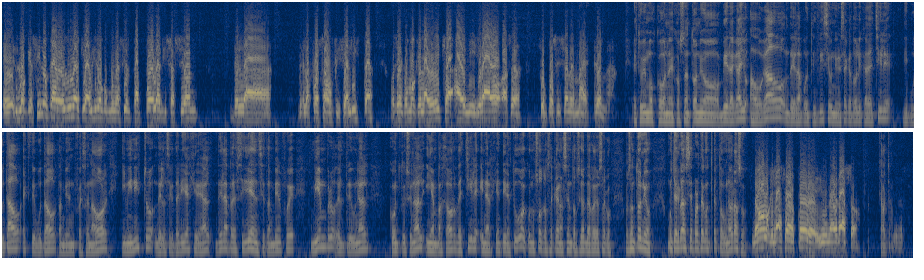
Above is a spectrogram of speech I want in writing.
Eh, lo que sí no cabe duda es que ha habido como una cierta polarización de la de las fuerzas oficialistas, o sea, como que la derecha ha emigrado hacia sus posiciones más extremas. Estuvimos con eh, José Antonio Viera Gallo, abogado de la Pontificia Universidad Católica de Chile, diputado, exdiputado, también fue senador y ministro de la Secretaría General de la Presidencia. También fue miembro del Tribunal constitucional y embajador de Chile en Argentina. Estuvo hoy con nosotros acá en Acento Ciudad de Radio Saco. José Antonio, muchas gracias por este contacto. Un abrazo. No, gracias a ustedes y un abrazo. Chao, chao.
